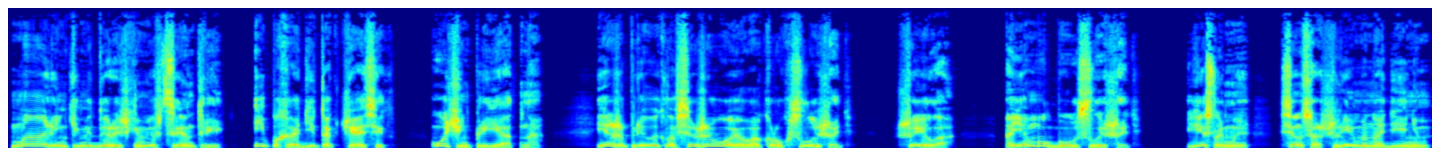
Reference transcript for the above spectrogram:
маленькими дырочками в центре. И походи так часик. Очень приятно. Я же привыкла все живое вокруг слышать. Шейла, а я мог бы услышать, если мы сенсошлемы наденем.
